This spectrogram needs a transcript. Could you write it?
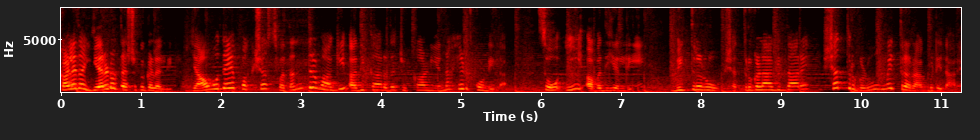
ಕಳೆದ ಎರಡು ದಶಕಗಳಲ್ಲಿ ಯಾವುದೇ ಪಕ್ಷ ಸ್ವತಂತ್ರವಾಗಿ ಅಧಿಕಾರದ ಚುಕ್ಕಾಣಿಯನ್ನ ಹಿಡ್ಕೊಂಡಿಲ್ಲ. ಸೊ ಈ ಅವಧಿಯಲ್ಲಿ ಮಿತ್ರರು ಶತ್ರುಗಳಾಗಿದ್ದಾರೆ, ಶತ್ರುಗಳು ಮಿತ್ರರಾಗ್ಬಿಟ್ಟಿದ್ದಾರೆ.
